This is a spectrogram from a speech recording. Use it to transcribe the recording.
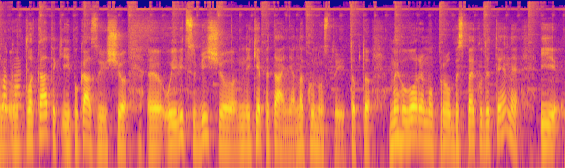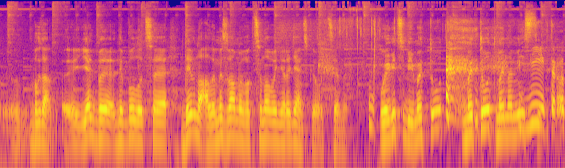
Плакат. плакатик і показую, що е, уявіть собі, що яке питання на кону стоїть. Тобто ми говоримо про безпеку дитини, і е, Богдан, е, як би не було це дивно, але ми з вами вакциновані радянською вакциною. Уявіть собі, ми тут, ми тут, ми на місці. Віктор, от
